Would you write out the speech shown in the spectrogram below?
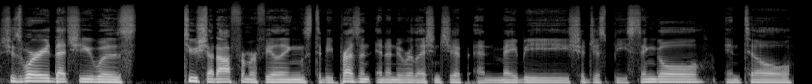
she's worried that she was too shut off from her feelings to be present in a new relationship and maybe should just be single until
